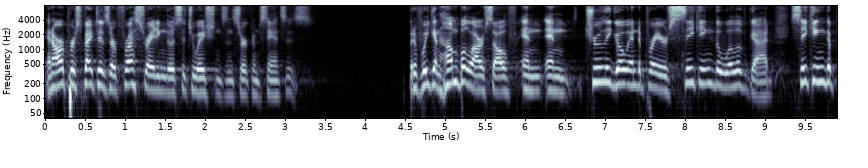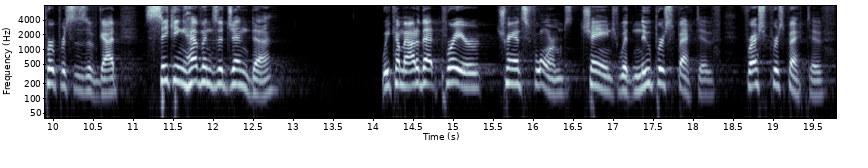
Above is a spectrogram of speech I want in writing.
And our perspectives are frustrating those situations and circumstances. But if we can humble ourselves and, and truly go into prayer, seeking the will of God, seeking the purposes of God, seeking heaven's agenda, we come out of that prayer transformed, changed with new perspective, fresh perspective,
